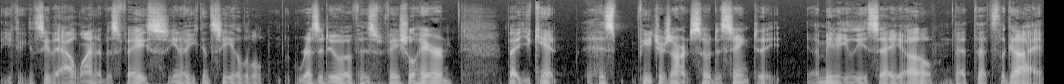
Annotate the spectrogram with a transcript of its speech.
you can see the outline of his face. You know, you can see a little residue of his facial hair, but you can't. His features aren't so distinct to immediately say, "Oh, that that's the guy,"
